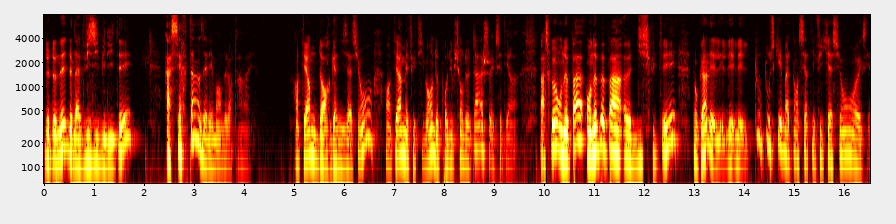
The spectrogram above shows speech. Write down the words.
de donner de la visibilité à certains éléments de leur travail en termes d'organisation, en termes effectivement de production de tâches, etc. Parce qu'on ne, on ne peut pas euh, discuter, donc hein, tout, tout, ce qui est maintenant certification, euh, etc.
